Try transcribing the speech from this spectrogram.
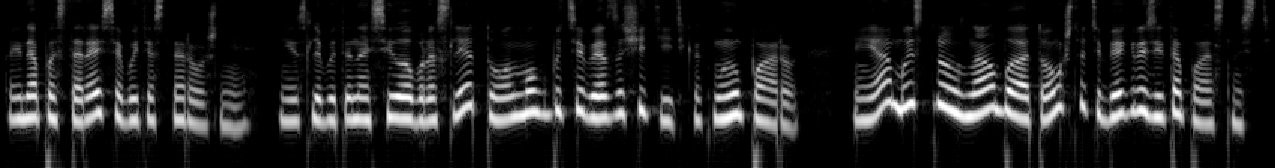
Тогда постарайся быть осторожнее. Если бы ты носила браслет, то он мог бы тебя защитить, как мою пару. Я быстро узнал бы о том, что тебе грозит опасность.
